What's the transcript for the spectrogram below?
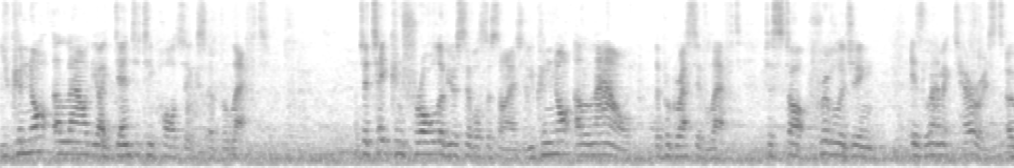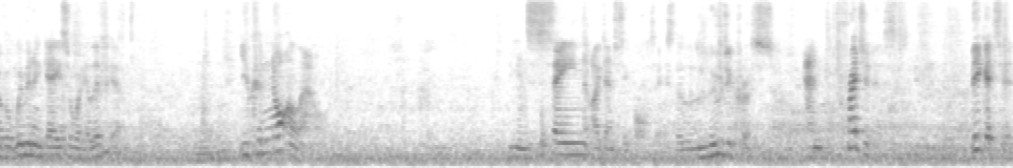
You cannot allow the identity politics of the left to take control of your civil society. You cannot allow the progressive left to start privileging Islamic terrorists over women and gays who already live here. You cannot allow the insane identity politics, the ludicrous and prejudiced bigoted,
